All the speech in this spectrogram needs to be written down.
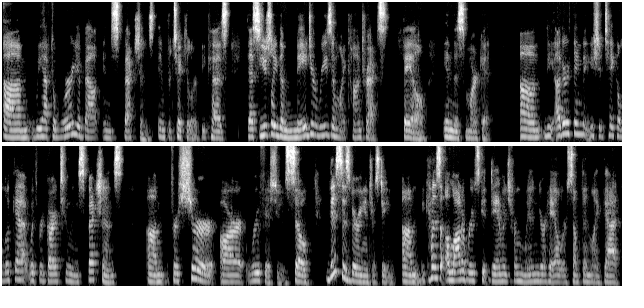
um, we have to worry about inspections in particular, because that's usually the major reason why contracts fail in this market. Um, the other thing that you should take a look at with regard to inspections um, for sure are roof issues. So this is very interesting um, because a lot of roofs get damaged from wind or hail or something like that.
